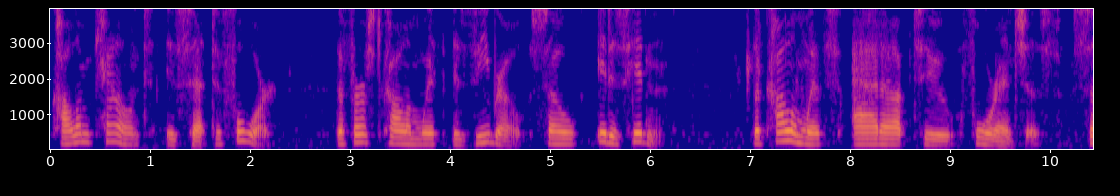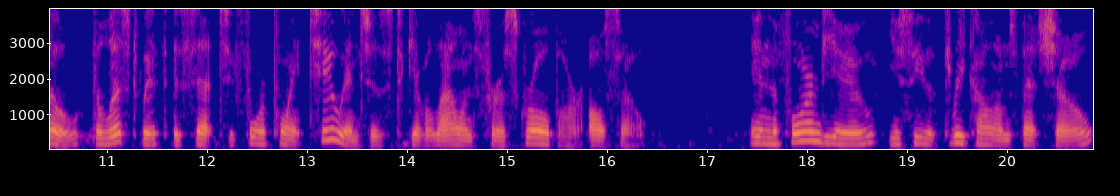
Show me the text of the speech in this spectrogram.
column count is set to 4. The first column width is 0, so it is hidden. The column widths add up to 4 inches, so the list width is set to 4.2 inches to give allowance for a scroll bar also. In the form view, you see the three columns that show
